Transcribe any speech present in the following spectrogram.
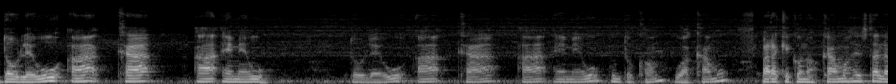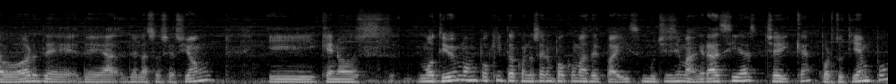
W-A-K-A-M-U. W-A-K-A-M-U.com. Wakamu. Para que conozcamos esta labor de, de, la asociación y que nos motivemos un poquito a conocer un poco más del país. Muchísimas gracias, Cheika, por tu tiempo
